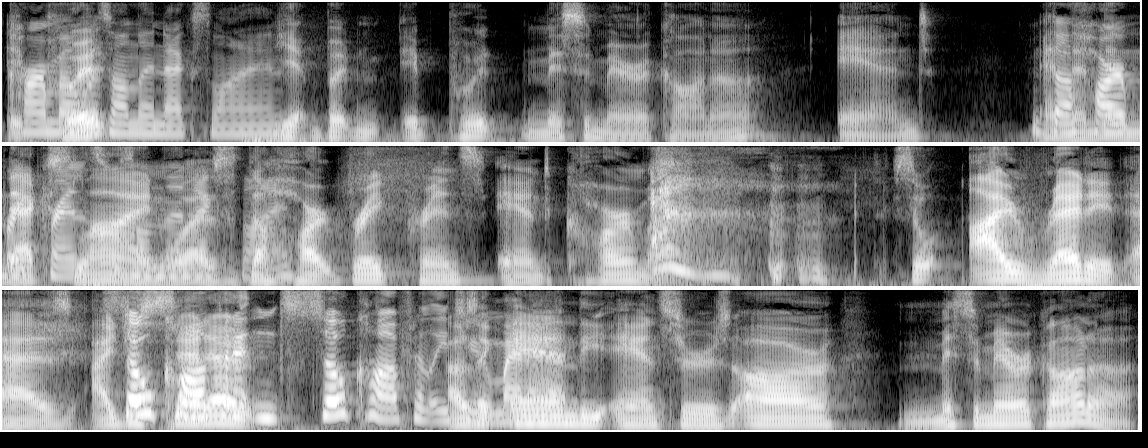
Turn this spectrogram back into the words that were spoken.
Karma put- was on the next line. Yeah, but it put Miss Americana and And The then Heartbreak the next Prince was line the was the line. Heartbreak Prince and Karma. so I read it as I so just said confident out, and so confidently I was too. like, my and the answers are Miss Americana,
